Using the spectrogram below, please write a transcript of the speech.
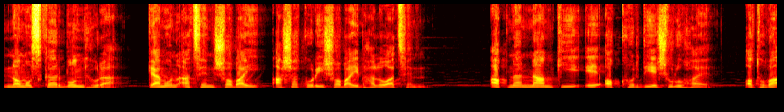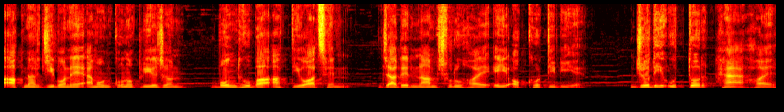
নমস্কার বন্ধুরা, কেমন আছেন সবাই? আশা করি সবাই ভালো আছেন। আপনার নাম কি? এ অক্ষর দিয়ে শুরু হয়। অথবা আপনার জীবনে এমন কোনো প্রিয়জন, বন্ধু বা আত্মীয় আছেন, যাদের নাম শুরু হয় এই অক্ষরটি দিয়ে? যদি উত্তর হ্যাঁ হয়,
